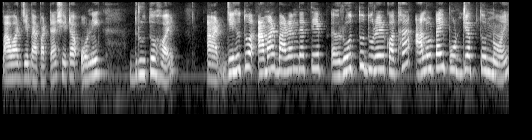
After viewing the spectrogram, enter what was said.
পাওয়ার যে ব্যাপারটা সেটা অনেক দ্রুত হয়। আর যেহেতু আমার বারান্দাতে রোদ তো দূরের কথা, আলোটাই পর্যাপ্ত নয়,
